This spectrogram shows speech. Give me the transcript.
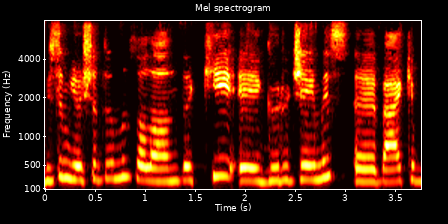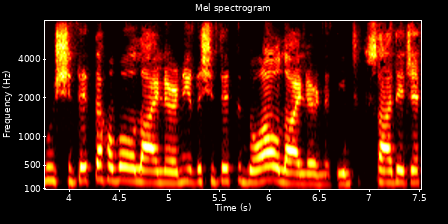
bizim yaşadığımız alandaki e, göreceğimiz e, belki bu şiddetli hava olaylarını ya da şiddetli doğa olaylarını diyeyim çünkü sadece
